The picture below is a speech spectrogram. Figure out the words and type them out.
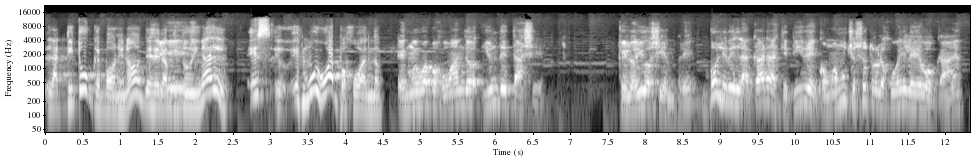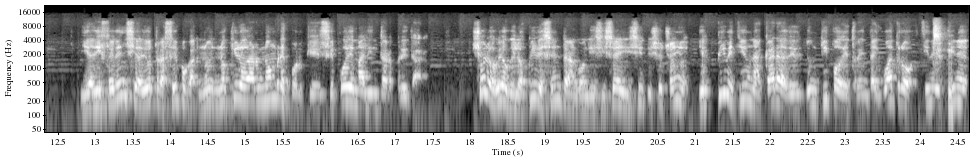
la actitud que pone, ¿no? Desde lo Sí. actitudinal es, es muy guapo jugando. es muy guapo jugando. Y un detalle, que lo digo siempre, vos le ves la cara a este pibe como a muchos otros los juveniles de Boca, ¿eh? Y a diferencia de otras épocas, no, no quiero dar nombres porque se puede malinterpretar. Yo los veo que los pibes entran con 16, 17, 18 años y el pibe tiene una cara de, de un tipo de 34, tiene, tiene,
